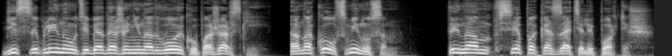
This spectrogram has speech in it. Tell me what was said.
Дисциплина у тебя даже не на двойку, Пожарский, а на кол с минусом. Ты нам все показатели портишь».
